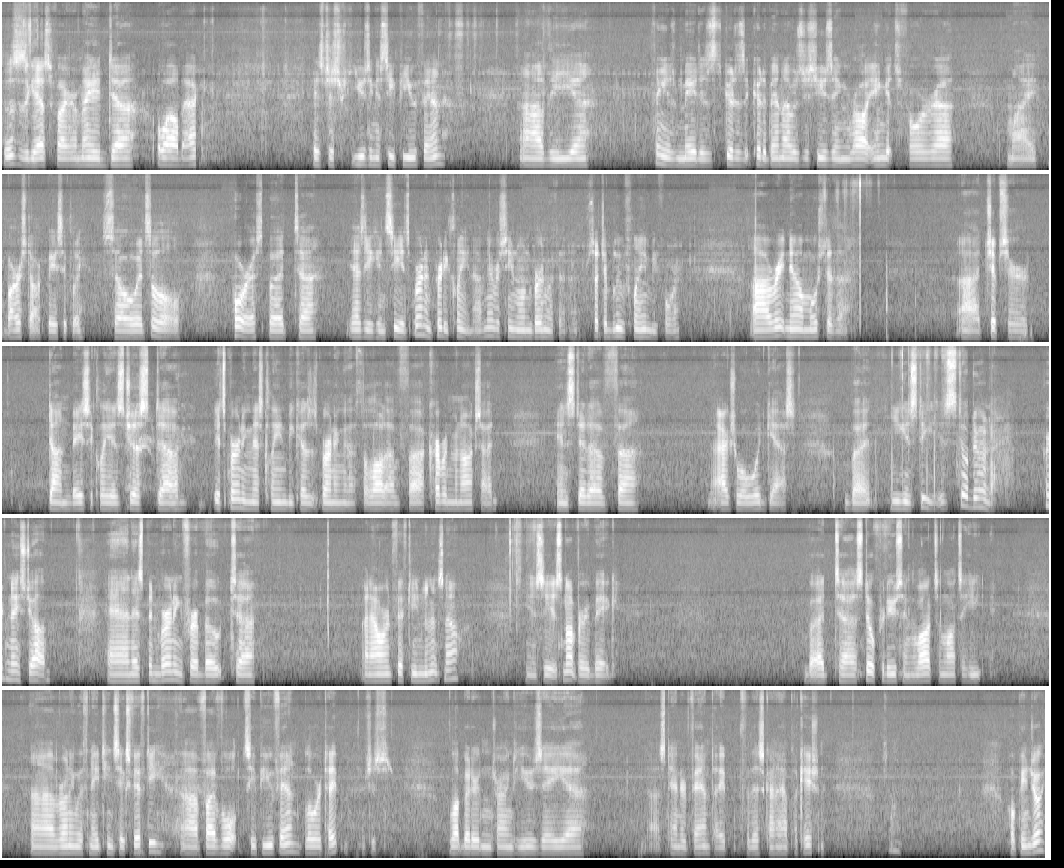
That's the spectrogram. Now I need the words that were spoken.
So this is a gasifier I made uh, a while back. It's just using a CPU fan. Uh, the uh, thing is made as good as it could have been. I was just using raw ingots for uh, my bar stock basically. So it's a little porous, but uh, as you can see, it's burning pretty clean. I've never seen one burn with a, such a blue flame before. Uh, right now, most of the chips are done basically is just uh, it's burning this clean because it's burning with a lot of uh, carbon monoxide instead of uh, actual wood gas. But you can see it's still doing a pretty nice job. And it's been burning for about uh, an hour and 15 minutes now. You can see it's not very big. But uh, still producing lots and lots of heat uh, running with an 18650 uh, 5 volt CPU fan, blower type, which is a lot better than trying to use a, uh, a standard fan type for this kind of application. So, hope you enjoy.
